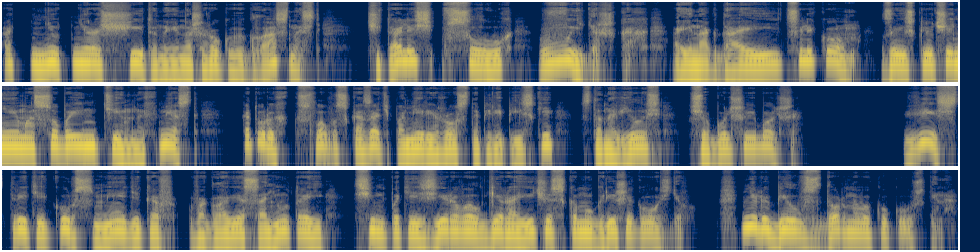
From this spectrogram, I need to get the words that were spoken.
отнюдь не рассчитанные на широкую гласность, читались вслух в выдержках, а иногда и целиком, за исключением особо интимных мест, которых, к слову сказать, по мере роста переписки становилось все больше и больше. Весь третий курс медиков во главе с Анютой симпатизировал героическому Грише Гвоздеву, не любил вздорного Кукушкина,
